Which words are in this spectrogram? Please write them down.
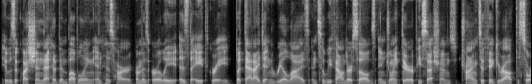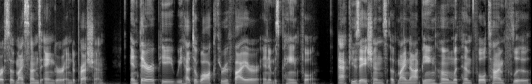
It was a question that had been bubbling in his heart from as early as the eighth grade, but that I didn't realize until we found ourselves in joint therapy sessions trying to figure out the source of my son's anger and depression. In therapy, we had to walk through fire and it was painful. Accusations of my not being home with him full time flew,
